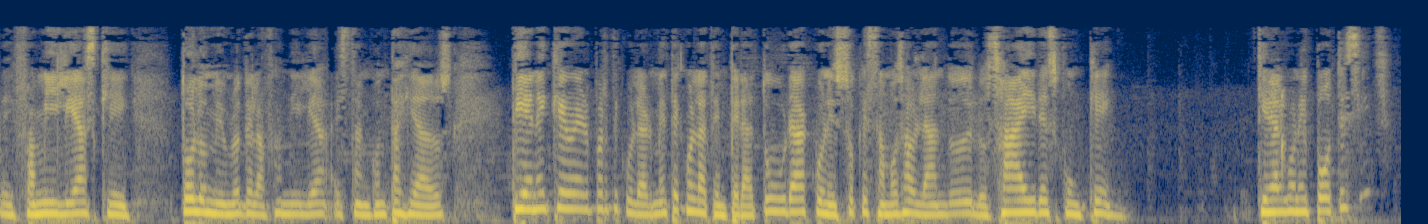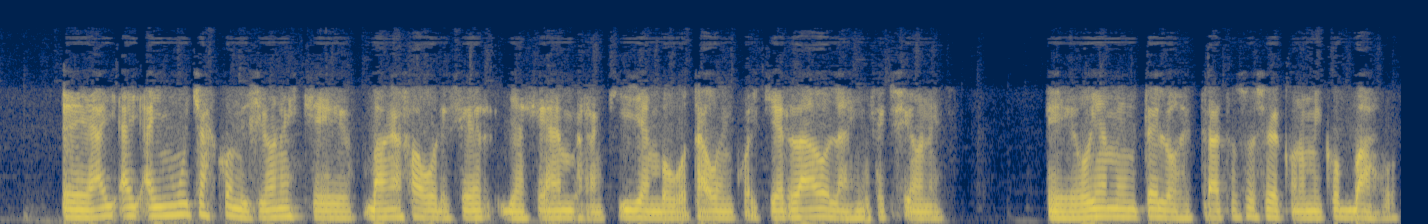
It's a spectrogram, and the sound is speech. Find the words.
de familias que todos los miembros de la familia están contagiados, tiene que ver particularmente con la temperatura, con esto que estamos hablando de los aires, con qué? ¿Tiene alguna hipótesis? Eh, hay, muchas condiciones que van a favorecer, ya sea en Barranquilla, en Bogotá o en cualquier lado, las infecciones. Eh, obviamente los estratos socioeconómicos bajos,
